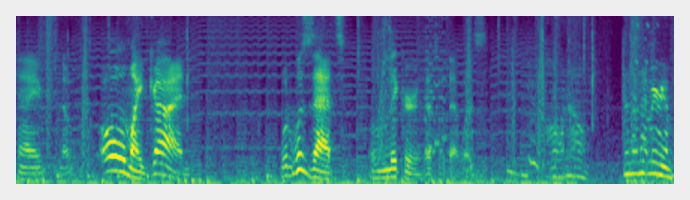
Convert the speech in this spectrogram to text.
Can I... No. Oh my god! What was that? Liquor. That's what that was. Oh no. No, no, not Miriam.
